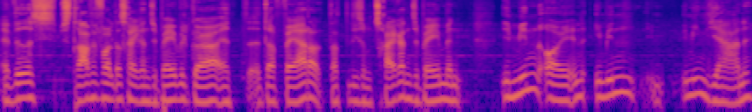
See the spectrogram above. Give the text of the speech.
at ved at straffe folk, der trækker den tilbage, vil gøre, at, at der er færre, der, der ligesom trækker den tilbage. Men i mine øjne, i min, i, i min hjerne,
